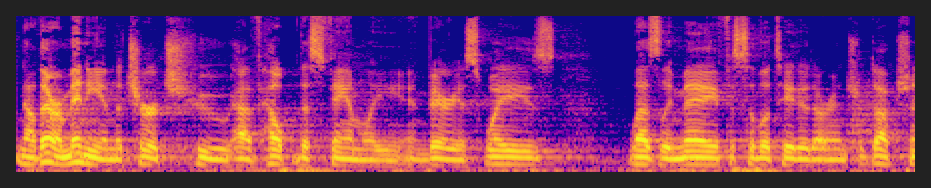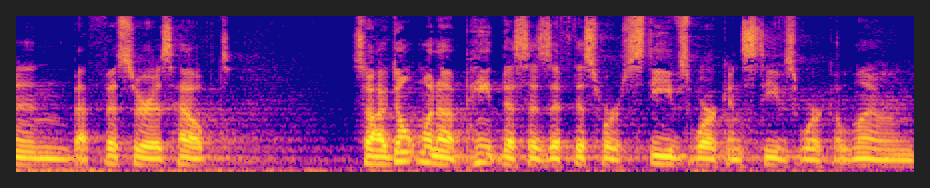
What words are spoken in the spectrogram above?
Now, there are many in the church who have helped this family in various ways. Leslie May facilitated our introduction, Beth Visser has helped. So I don't want to paint this as if this were Steve's work and Steve's work alone,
